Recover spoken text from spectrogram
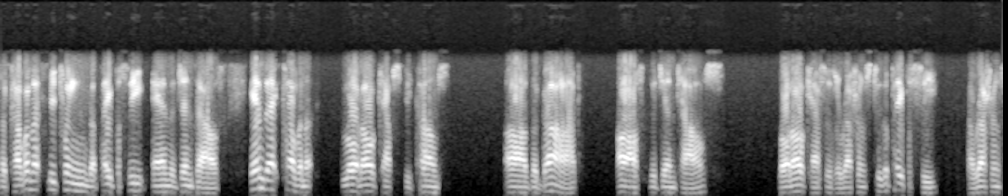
the covenant between the papacy and the Gentiles. In that covenant, Lord all caps becomes uh, the God of the Gentiles. Lord all caps is a reference to the papacy, a reference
